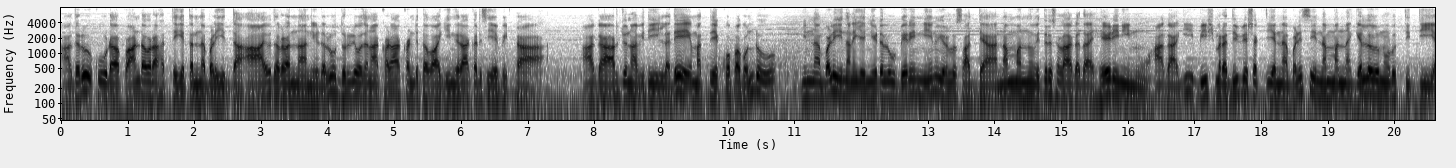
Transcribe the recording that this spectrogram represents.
ಆದರೂ ಕೂಡ ಪಾಂಡವರ ಹತ್ಯೆಗೆ ತನ್ನ ಬಳಿಯಿದ್ದ ಆ ಆಯುಧಗಳನ್ನು ನೀಡಲು ದುರ್ಯೋಧನ ಖಡಾಖಂಡಿತವಾಗಿ ನಿರಾಕರಿಸಿಯೇ ಬಿಟ್ಟ. ಆಗ ಅರ್ಜುನ ವಿಧಿಯಿಲ್ಲದೆ ಮತ್ತೆ ಕೋಪಗೊಂಡು, ನಿನ್ನ ಬಳಿ ನನಗೆ ನೀಡಲು ಬೇರೆ ಇನ್ನೇನು ಇರಲು ಸಾಧ್ಯ, ನಮ್ಮನ್ನು ಎದುರಿಸಲಾಗದ ಹೇಳಿ ನೀನು. ಹಾಗಾಗಿ ಭೀಷ್ಮರ ದಿವ್ಯ ಶಕ್ತಿಯನ್ನು ಬಳಸಿ ನಮ್ಮನ್ನು ಗೆಲ್ಲಲು ನೋಡುತ್ತಿದ್ದೀಯ.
